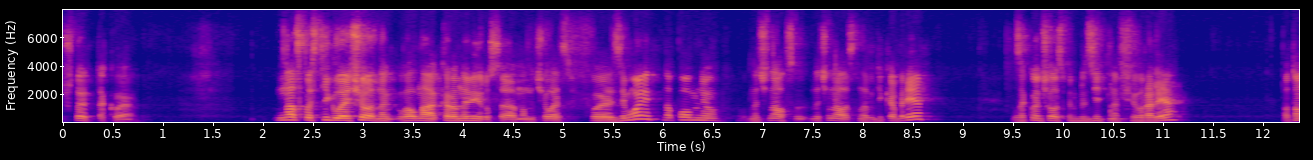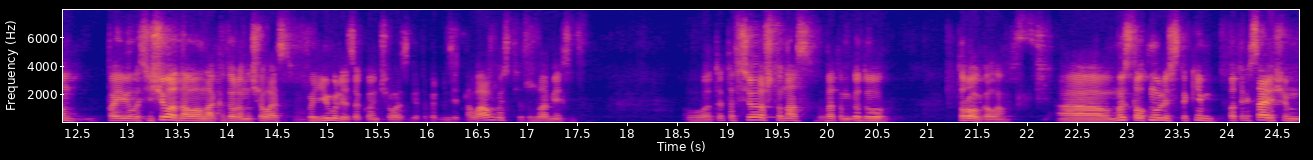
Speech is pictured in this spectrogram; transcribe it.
что это такое. Нас постигла еще одна волна коронавируса. Она началась в зимой, напомню. Начиналась, начиналась она в декабре, закончилась приблизительно в феврале. Потом появилась еще одна волна, которая началась в июле, закончилась где-то приблизительно в августе, за два месяца. Вот. Это все, что нас в этом году трогало. А, Мы столкнулись с таким потрясающим,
